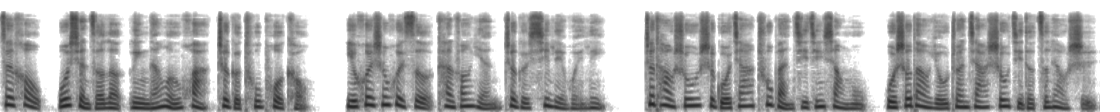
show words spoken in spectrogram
最后，我选择了岭南文化这个突破口。以绘声绘色看方言这个系列为例，这套书是国家出版基金项目。我收到由专家收集的资料时，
